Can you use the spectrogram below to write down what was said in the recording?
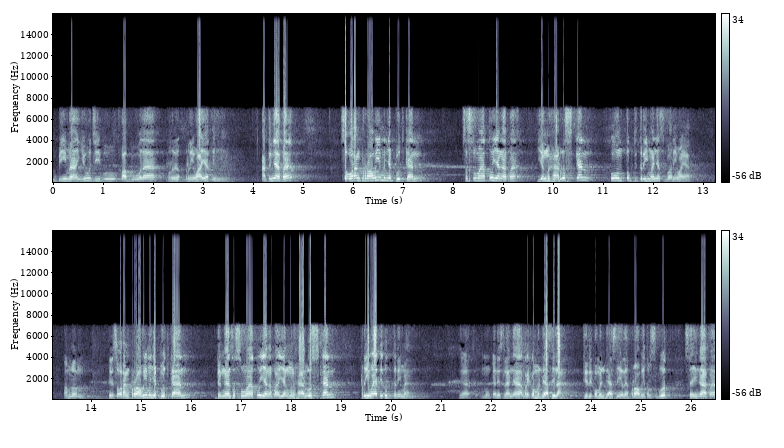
bima yujibu qabula riwayatihi. Artinya apa? Seorang perawi menyebutkan sesuatu yang apa? Yang mengharuskan untuk diterimanya sebuah riwayat. Paham belum? Jadi seorang perawi menyebutkan dengan sesuatu yang apa? Yang mengharuskan riwayat itu diterima. Ya, mungkin istilahnya rekomendasi lah, direkomendasi oleh perawi tersebut sehingga apa?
